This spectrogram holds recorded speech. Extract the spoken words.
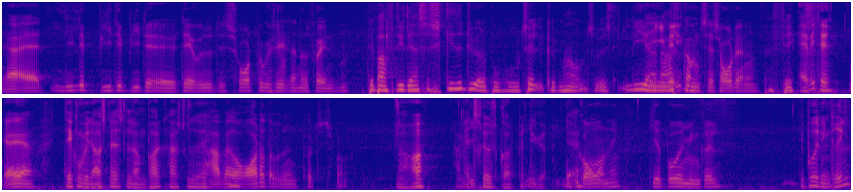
Jeg er et lille bitte, bitte øh, derude, det er sort, du kan se dernede for enden. Det er bare fordi, det er så skide dyrt at bo på hotel i København, så hvis lige er I er velkommen til at sove dernede. Perfekt. Er vi det? Ja, ja. Det kunne vi da også næsten lave en podcast ud af. Der har været rotter derude på et tidspunkt. Nå, jamen, jeg trives godt med dyr. I Ja. gården, ikke? De har boet i min grill. Det boede i din grill?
